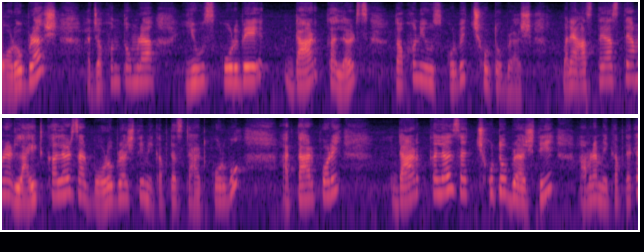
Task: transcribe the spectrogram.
বড় ব্রাশ আর যখন তোমরা ইউজ করবে ডার্ক কালার্স তখন ইউজ করবে ছোট ব্রাশ মানে আস্তে আস্তে আমরা লাইট কালার্স আর বড় ব্রাশ দিয়ে মেকআপটা স্টার্ট করব আর তারপরে ডার্ক কালার্স আর ছোট ব্রাশ দিয়ে আমরা মেকআপটাকে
